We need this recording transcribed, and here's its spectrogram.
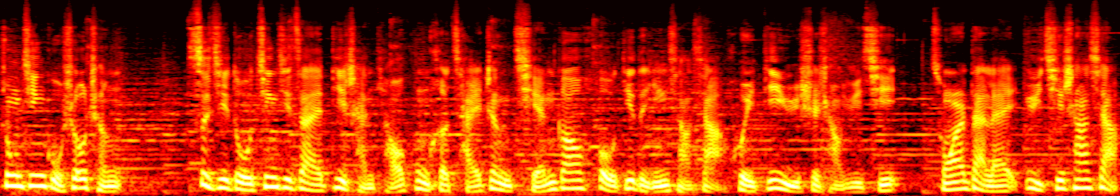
中金固收称。四季度经济在地产调控和财政前高后低的影响下，会低于市场预期，从而带来预期差下、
